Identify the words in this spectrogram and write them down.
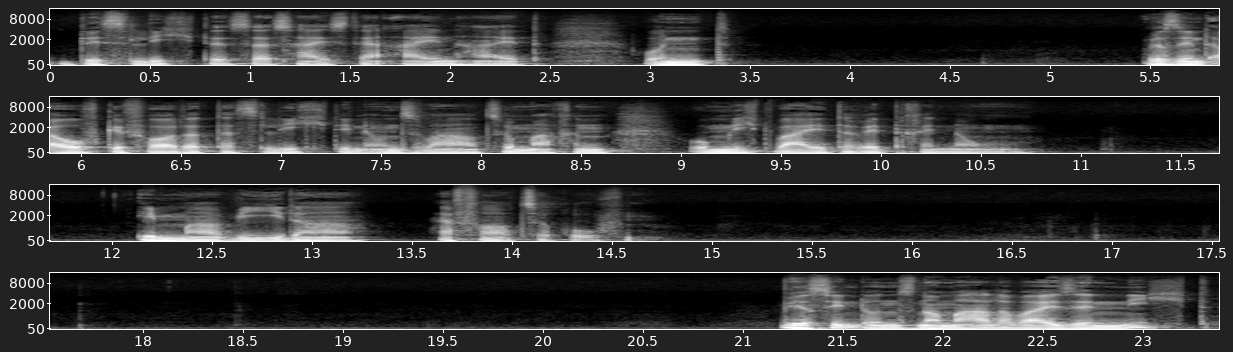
des Lichtes, das heißt der Einheit. Und wir sind aufgefordert, das Licht in uns wahrzumachen, um nicht weitere Trennung immer wieder hervorzurufen. Wir sind uns normalerweise nicht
